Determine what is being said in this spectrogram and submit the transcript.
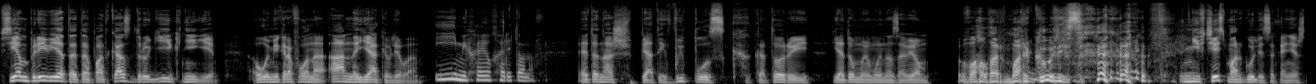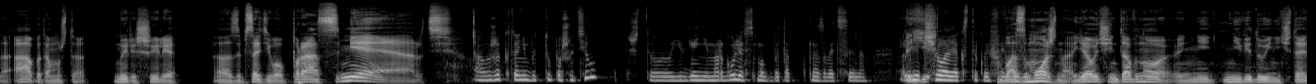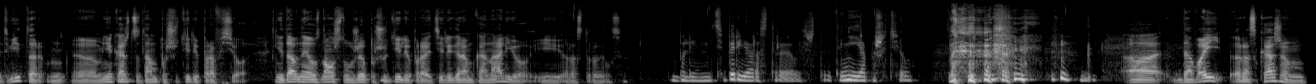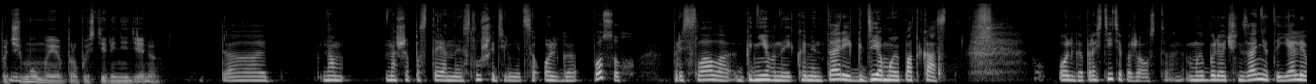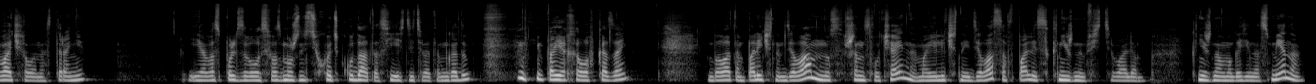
Всем привет, это подкаст «Другие книги». У микрофона Анна Яковлева. И Михаил Харитонов. Это наш пятый выпуск, который, я думаю, мы назовем Валар Маргулис. Не в честь Маргулиса, конечно, а потому что мы решили э, записать его про смерть. А уже кто-нибудь тупо шутил, что Евгений Маргулис смог бы так назвать сына? Или я... человек с такой фамилией? Возможно. Я очень давно не, не веду и не читаю Твиттер. Э, мне кажется, там пошутили про все. Недавно я узнал, что уже пошутили про телеграм-каналью и расстроился. Блин, теперь я расстроилась, что это не я пошутила. А, давай расскажем, почему мы пропустили неделю. Нам наша постоянная слушательница Ольга Посух прислала гневный комментарий «Где мой подкаст?». Ольга, простите, пожалуйста, мы были очень заняты, я левачила на стороне. Я воспользовалась возможностью хоть куда-то съездить в этом году и поехала в Казань. Была там по личным делам, но совершенно случайно мои личные дела совпали с книжным фестивалем книжного магазина «Смена».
